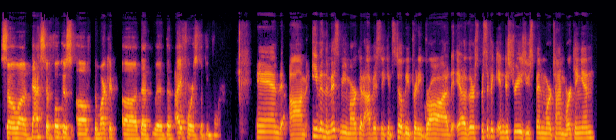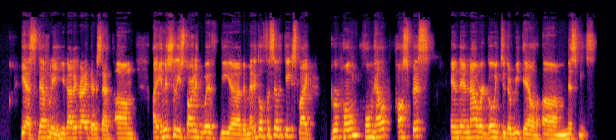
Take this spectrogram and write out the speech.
So uh, that's the focus of the market uh, that uh, that I4 is looking for. And um, even the MISME market obviously can still be pretty broad. Are there specific industries you spend more time working in? Yes, definitely. You got it right there, Seth. Um, I initially started with the uh, the medical facilities like group home, home health, hospice, and then now we're going to the retail um, MISMEs.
